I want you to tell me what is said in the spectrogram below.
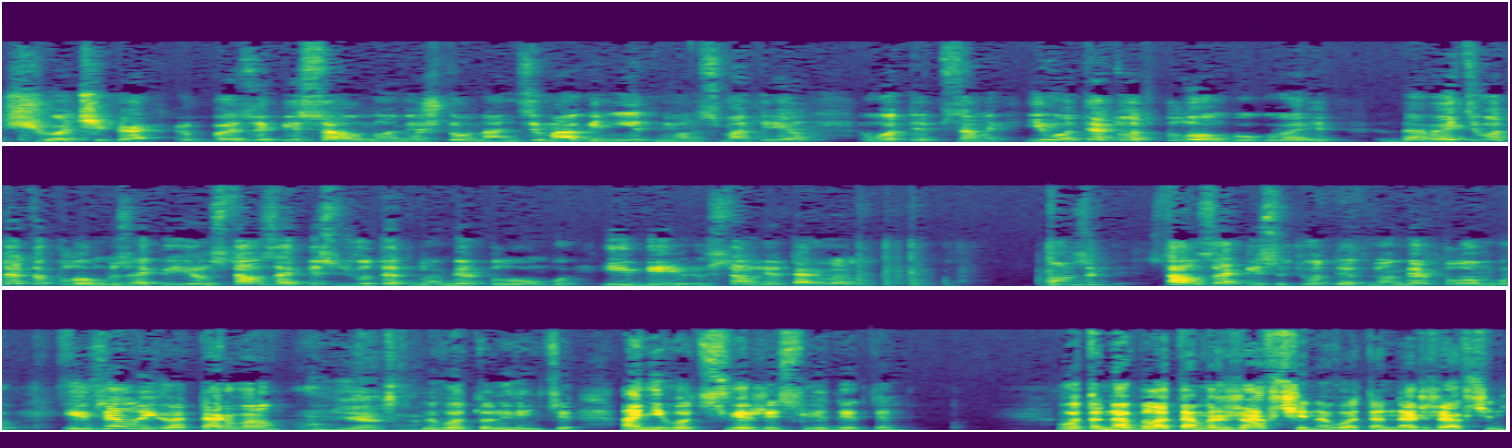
счетчика, п- записал номер, что он антимагнитный, он смотрел вот это самое, и вот эту вот пломбу, говорит, давайте вот эту пломбу записывать, и он стал записывать вот этот номер пломбу, и бер- встал и оторвал. Он запи- стал записывать вот этот номер пломбу, и взял ее оторвал. Ясно. Ну вот он, видите, они вот свежие следы-то. Вот она была там ржавчина, вот она ржавчина.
